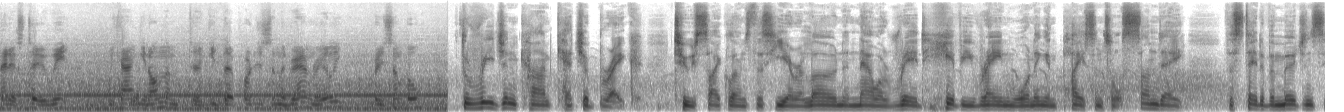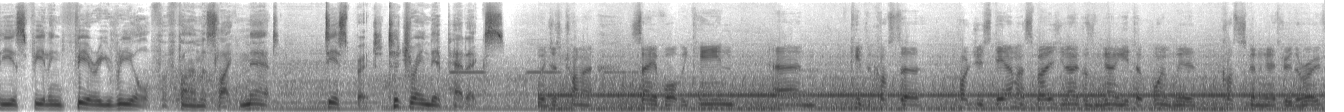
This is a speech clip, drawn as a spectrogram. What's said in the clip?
Paddocks too wet. We can't get on them to get the produce in the ground, really. Pretty simple. The region can't catch a break. Two cyclones this year alone, and now a red, heavy rain warning in place until Sunday. The state of emergency is feeling very real for farmers like Matt, desperate to drain their paddocks. We're just trying to save what we can and keep the cost of produce down, I suppose, you know, because we're going to get to a point where costs are going to go through the roof.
